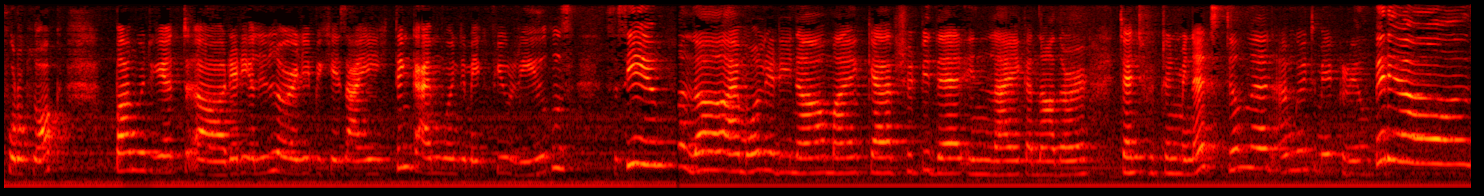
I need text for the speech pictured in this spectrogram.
Four o'clock. But i'm going to get uh, ready a little early because i think i'm going to make a few reels. So see you. Hello i'm all ready now. My cab should be there in like another 10 to 15 minutes. Till then i'm going to make real videos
